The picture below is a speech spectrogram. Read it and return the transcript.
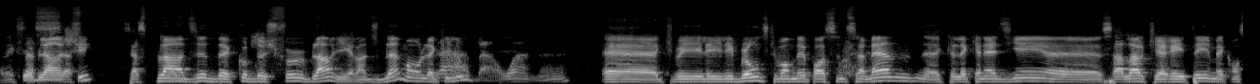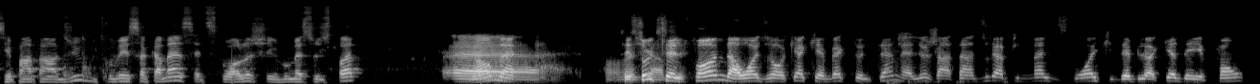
Avec sa, blanchi. Sa splendide coupe de cheveux blanc. Il est rendu blanc, mon Lucky. Ben hein? euh, qui les, les, Browns qui vont venir passer une semaine, euh, que le Canadien, euh, ça a l'air qu'il a arrêté, mais qu'on ne s'est pas entendu. Vous trouvez ça comment, cette histoire-là, chez vous, sur le spot? non, mais c'est sûr que c'est le fun d'avoir du hockey à Québec tout le temps, mais là, j'ai entendu rapidement l'histoire qui débloquait des fonds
